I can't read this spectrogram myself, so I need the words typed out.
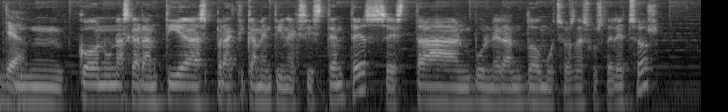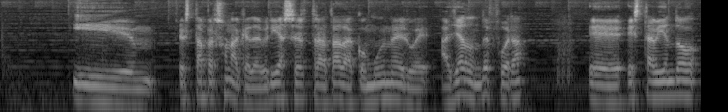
Mm, con unas garantías prácticamente inexistentes. Se están vulnerando muchos de sus derechos. Y mm, esta persona que debería ser tratada como un héroe allá donde fuera, eh, está viendo,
